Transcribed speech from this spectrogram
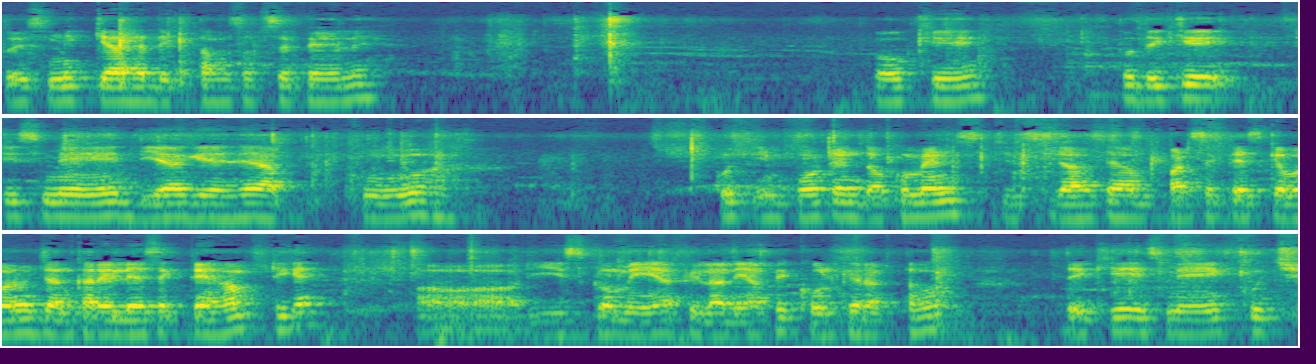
तो इसमें क्या है देखता हूँ सबसे पहले। ओके तो देखिए इसमें दिया गया है आपको कुछ इम्पोर्टेंट डॉक्यूमेंट्स जिस जहाँ से हम पढ़ सकते हैं इसके बारे में जानकारी ले सकते हैं हम ठीक है? और इसको मैं यहाँ फ़िलहाल यहाँ पे खोल के रखता हूँ। देखिए, इसमें कुछ,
